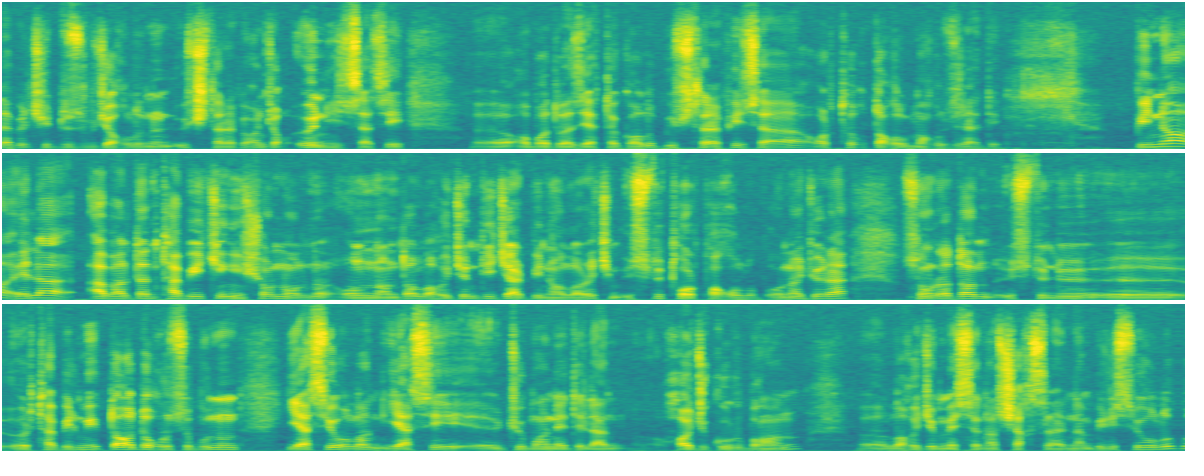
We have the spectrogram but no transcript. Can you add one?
elə bil ki, düzbucaqlının üç tərəfi ancaq ön hissəsi ə, abad vəziyyətdə qalıb, üç tərəfi isə artıq dağılmaq üzrədir. Bina elə əvvəldən təbii ki, inşa olunanda Lahucun digər binaları kimi üstü torpaq olub. Ona görə sonradan üstünü ə, örtə bilməyib. Daha doğrusu bunun yəsi olan, yəsi ə, güman edilən Hacı Qurban e, Lahıcın mesenat şəxslərindən birisi olub.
